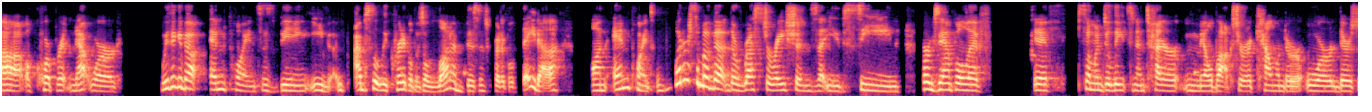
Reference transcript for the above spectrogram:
uh, a corporate network. We think about endpoints as being even, absolutely critical. There's a lot of business critical data on endpoints. What are some of the, the restorations that you've seen? For example, if if someone deletes an entire mailbox or a calendar, or there's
